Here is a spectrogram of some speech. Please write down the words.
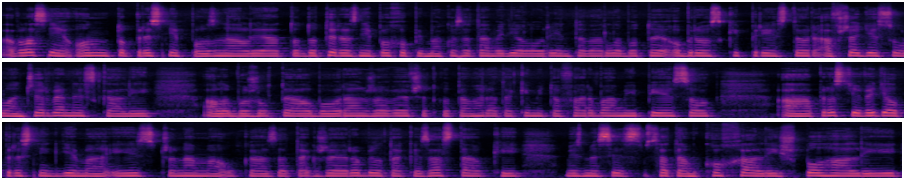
a vlastne on to presne poznal. Ja to doteraz nepochopím, ako sa tam vedel orientovať, lebo to je obrovský priestor a všade sú len červené skaly, alebo žlté, alebo oranžové, všetko tam hrá takýmito farbami, piesok a proste vedel presne, kde má ísť, čo nám má ukázať. Takže robil také zastávky, my sme si, sa tam kochali, šplhali,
